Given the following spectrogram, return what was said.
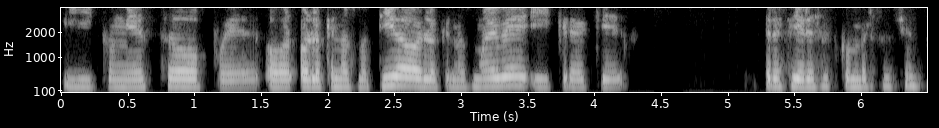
y con eso, pues, o, o, lo que nos motiva o lo que nos mueve y creo que es, prefiero esas conversaciones.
